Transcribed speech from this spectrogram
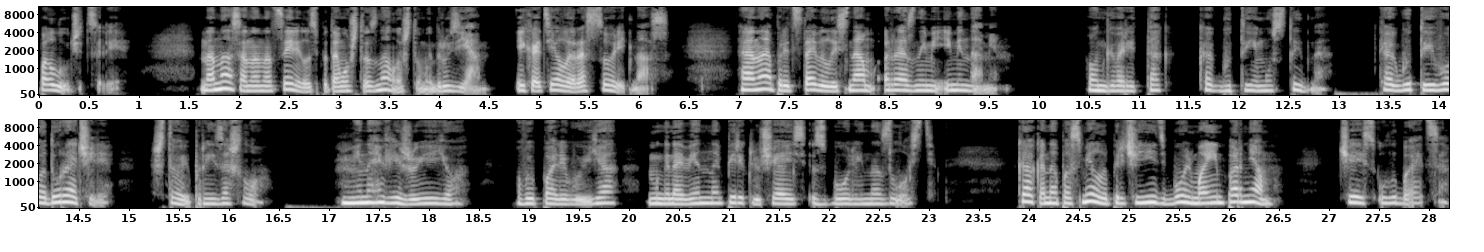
получится ли. На нас она нацелилась, потому что знала, что мы друзья, и хотела рассорить нас. Она представилась нам разными именами. Он говорит так, как будто ему стыдно. Как будто его одурачили, что и произошло. Ненавижу ее. Выпаливаю я, мгновенно переключаясь с боли на злость. Как она посмела причинить боль моим парням? Чейз улыбается.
